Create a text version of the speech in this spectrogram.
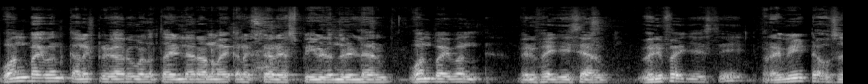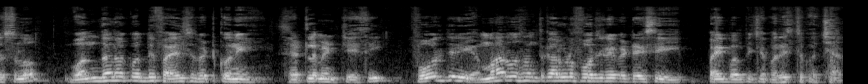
వన్ బై వన్ కలెక్టర్ గారు వాళ్ళతో వెళ్ళారు అన్నమయ్య కలెక్టర్ ఎస్పీ వీళ్ళందరూ వెళ్ళారు వన్ బై వన్ వెరిఫై చేశారు. వెరిఫై చేస్తే ప్రైవేట్ హౌసెస్లో వందల కొద్ది ఫైల్స్ పెట్టుకుని సెటిల్మెంట్ చేసి ఫోర్జరీ ఎంఆర్ఓ సంతకాలు కూడా ఫోర్జరీ పెట్టేసి పై పంపించే పరిస్థితికి వచ్చారు.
